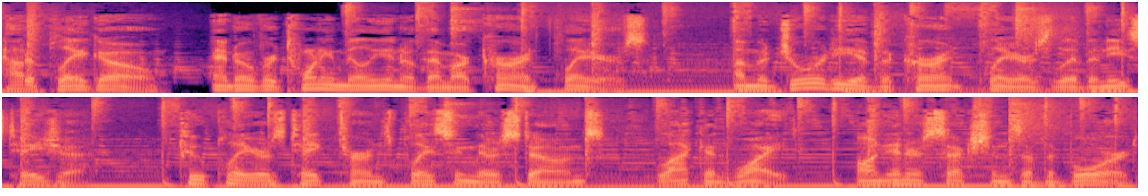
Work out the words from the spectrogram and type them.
how to play Go, and over 20 million of them are current players. A majority of the current players live in East Asia. Two players take turns placing their stones, black and white, on intersections of the board,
